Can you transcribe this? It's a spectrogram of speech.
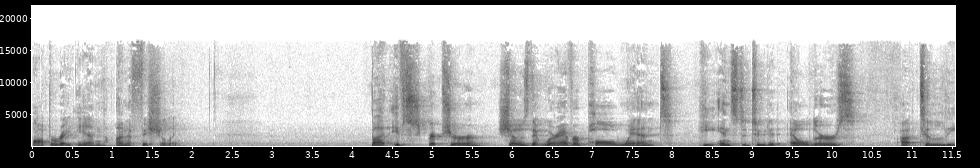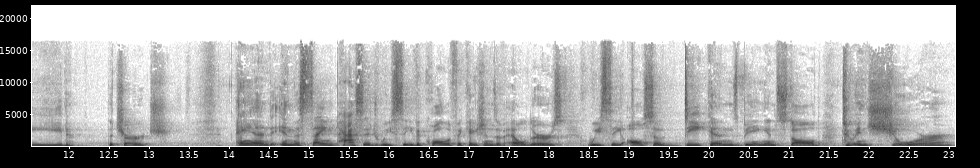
operate in unofficially. But if scripture shows that wherever Paul went, he instituted elders uh, to lead the church, and in the same passage, we see the qualifications of elders. We see also deacons being installed to ensure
